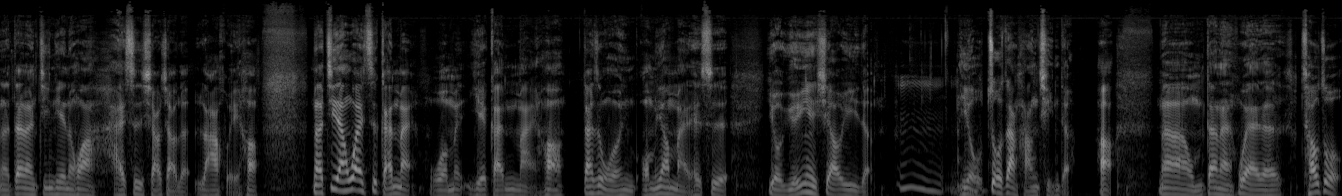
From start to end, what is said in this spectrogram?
那当然，今天的话还是小小的拉回哈。那既然外资敢买，我们也敢买哈。但是我们我们要买的是有原业效益的，嗯，有作战行情的。好，那我们当然未来的操作，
